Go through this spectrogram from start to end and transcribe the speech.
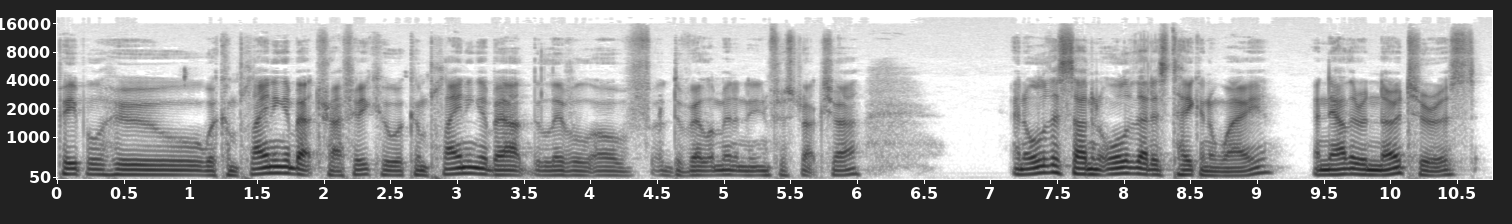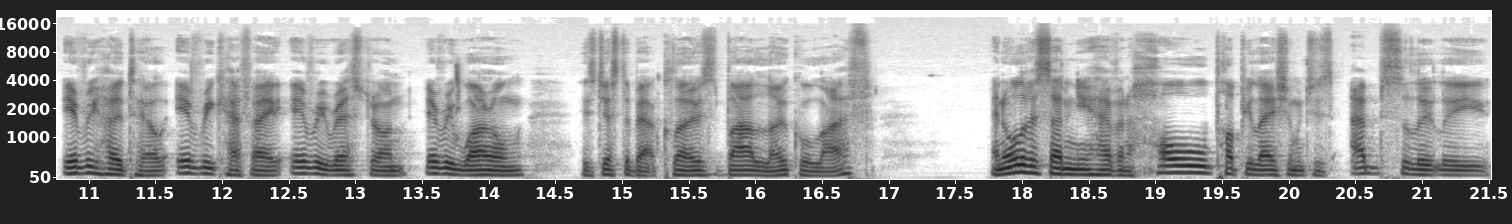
people who were complaining about traffic, who were complaining about the level of development and infrastructure. And all of a sudden, all of that is taken away and now there are no tourists. Every hotel, every cafe, every restaurant, every warung is just about closed, bar local life. And all of a sudden, you have a whole population which is absolutely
